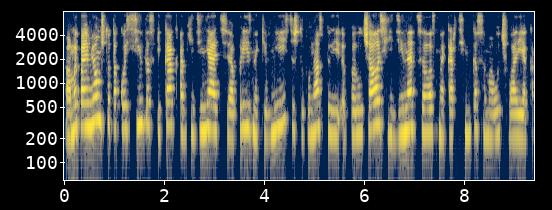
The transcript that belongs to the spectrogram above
а, мы поймем, что такое синтез и как объединять а, признаки вместе, чтобы у нас получалась единая целостная картинка самого человека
